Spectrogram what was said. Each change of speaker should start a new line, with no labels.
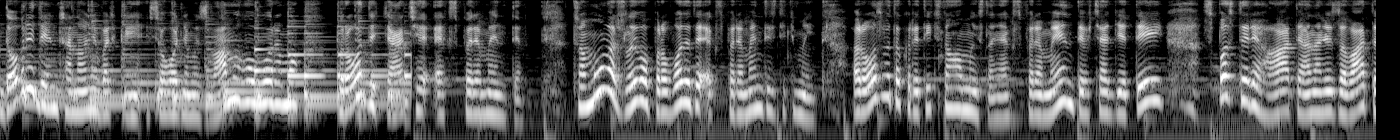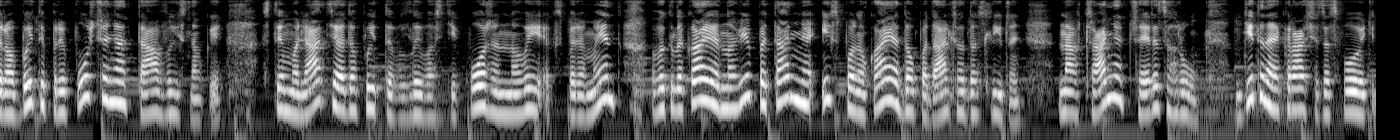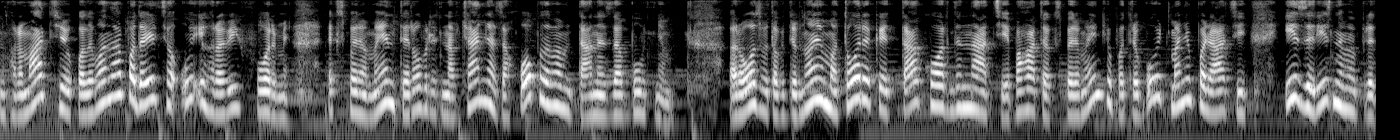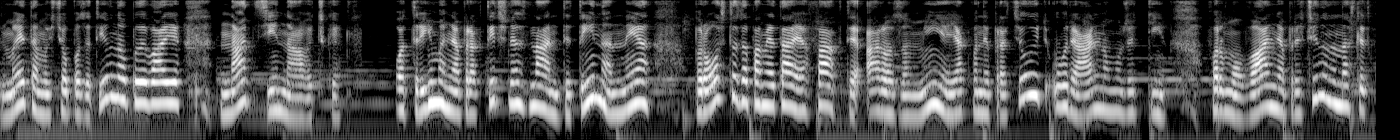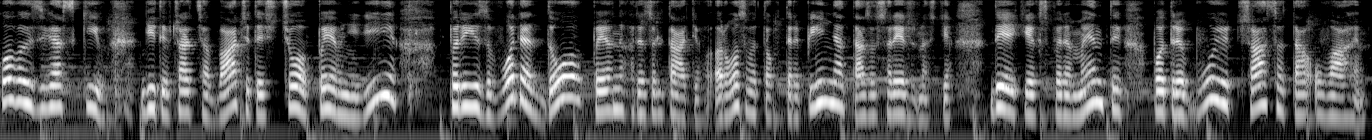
Добрий день, шановні батьки! Сьогодні ми з вами говоримо про дитячі експерименти. Чому важливо проводити експерименти з дітьми? Розвиток критичного мислення, експерименти вчать дітей спостерігати, аналізувати, робити припущення та висновки. Стимуляція допитливості. Кожен новий експеримент викликає нові питання і спонукає до подальших досліджень, навчання через гру. Діти найкраще засвоюють інформацію, коли вона подається у ігровій формі. Експерименти роблять навчання захопливим та незабутнім. Розвиток дрібної моторики та координації. Багато експериментів потребують маніпуляцій із різними предметами, що позитивно впливає на ці навички. Отримання практичних знань дитина не просто запам'ятає факти, а розуміє, як вони працюють у реальному житті. Формування причинно-наслідкових зв'язків. Діти вчаться бачити, що певні дії призводять до певних результатів, розвиток терпіння та зосередженості. Деякі експерименти потребують часу та уваги.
